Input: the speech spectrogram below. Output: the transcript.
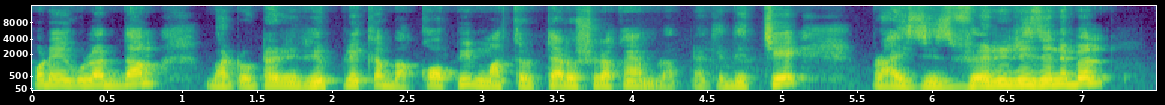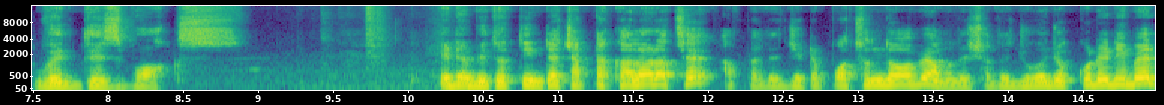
পরে এগুলার দাম। বাট ওটারই রিপ্লিকা বা কপি মাত্র তেরোশো টাকায় আমরা আপনাকে দিচ্ছি। Price is very reasonable with this box এটার ভিতর তিনটা চারটা কালার আছে। আপনাদের যেটা পছন্দ হবে আমাদের সাথে যোগাযোগ করে নেবেন।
